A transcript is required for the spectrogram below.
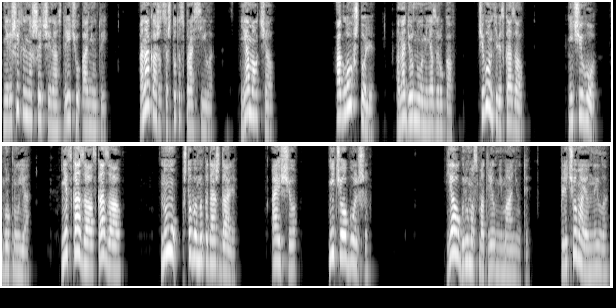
нерешительно шедшей навстречу Анютой. Она, кажется, что-то спросила. Я молчал. «Оглох, что ли?» Она дернула меня за рукав. «Чего он тебе сказал?» «Ничего», — буркнул я. «Нет, сказал, сказал. Ну, чтобы мы подождали. А еще?» «Ничего больше». Я угрюмо смотрел мимо Анюты. Плечо мое ныло.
